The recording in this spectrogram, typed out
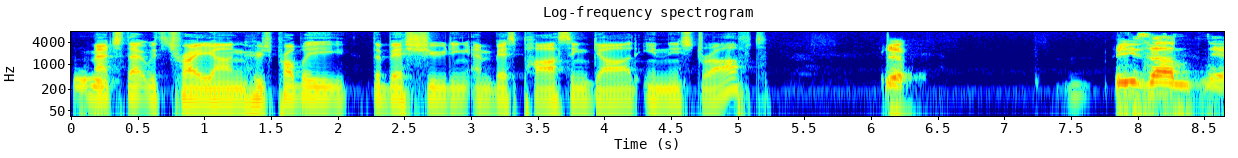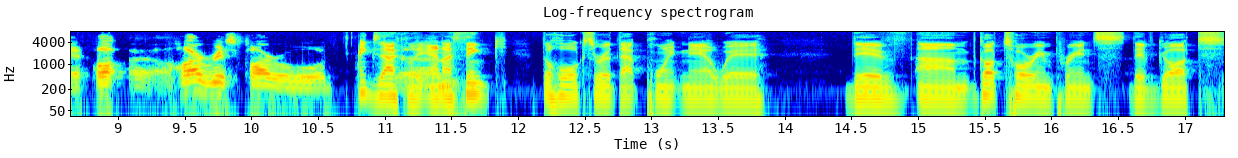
Match that with Trey Young, who's probably the best shooting and best passing guard in this draft. Yep. He's um yeah high, uh, high risk, high reward. Exactly, and I Um, think the Hawks are at that point now where they've um, got Taurean Prince, they've got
